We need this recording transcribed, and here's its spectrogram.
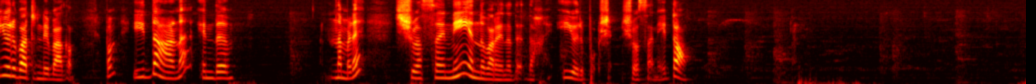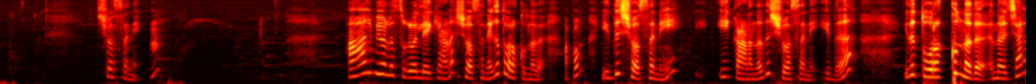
ഈ ഒരു പാർട്ടിന്റെ ഭാഗം. അപ്പം ഇതാണ് എന്ത്? നമ്മുടെ ശ്വസനി എന്ന് പറയുന്നത്. ഇതാ ഈ ഒരു പോർഷൻ ശ്വസനി കേട്ടോ ശ്വസനി. ആൽവിയോലസുകളിലേക്കാണ് ശ്വസനിക തുറക്കുന്നത്. അപ്പം ഇത് ശ്വസനി ഈ കാണുന്നത് ശ്വസനി. ഇത് ഇത് തുറക്കുന്നത് എന്ന് വെച്ചാൽ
